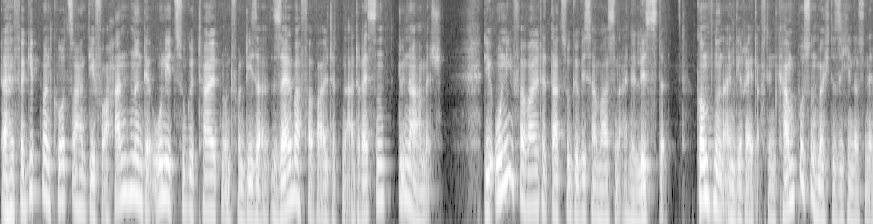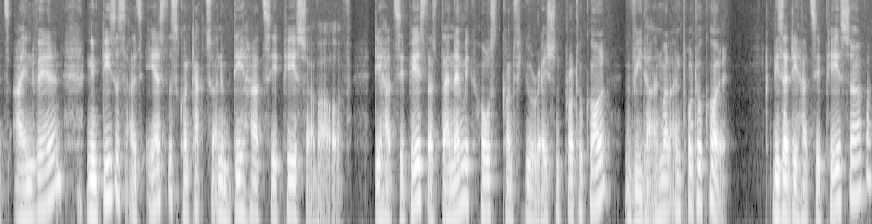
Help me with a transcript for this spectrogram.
Daher vergibt man kurzerhand die vorhandenen der Uni zugeteilten und von dieser selber verwalteten Adressen dynamisch. Die Uni verwaltet dazu gewissermaßen eine Liste. Kommt nun ein Gerät auf den Campus und möchte sich in das Netz einwählen, nimmt dieses als erstes Kontakt zu einem DHCP-Server auf. DHCP ist das Dynamic Host Configuration Protocol, wieder einmal ein Protokoll. Dieser DHCP-Server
